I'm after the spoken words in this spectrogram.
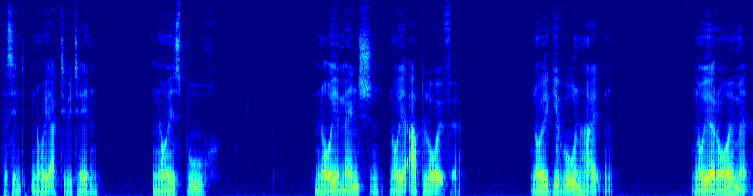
Das sind neue Aktivitäten, neues Buch, neue Menschen, neue Abläufe, neue Gewohnheiten, neue Räume,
